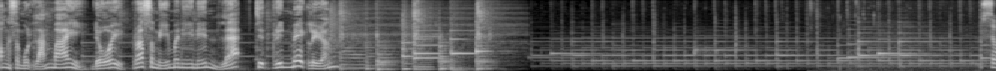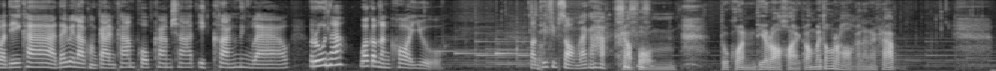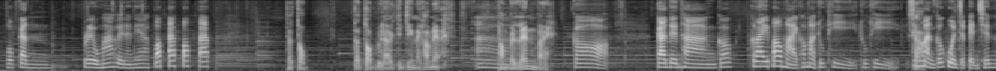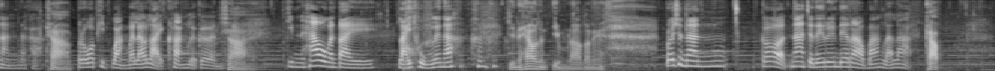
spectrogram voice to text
ห้องสมุดหลังไม้โดยรัสมีมณีนินและจิตรินเมฆเหลือง สวัสดีค่ะ ได้เวลาของการข้ามภพข้ามชาติอีกครั้งหนึ่งแล้ว รู้นะว่ากำลังคอยอยู่ ตอนที่ 12 แล้วค่ะ ครับผม ทุกคนที่รอคอยก็ไม่ต้องรอกันแล้วนะครับ พบกันเร็วมากเลยนะเนี่ย ป๊อปแป๊บป๊อปแป๊บ จะจบจะจบอยู่แล้วจริง ๆ นะครับเนี่ยอ่าทำเป็นเล่นไป ก็การเดินทางก็ใกล้เป้าหมายเข้ามาทุกทีทุกที ซึ่งครับมันก็ควรจะเป็นเช่นนั้นนะคะครับเพราะว่าผิดหวังมาแล้วหลายครั้งเหลือเกิน ใช่ กินแห้วกันไปหลายถุงเลยนะ กินแห้วจนอิ่มแล้วครับตอนนี้ เพราะฉะนั้นก็น่าจะได้เรื่องได้ราวบ้างแล้วล่ะ ครับ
